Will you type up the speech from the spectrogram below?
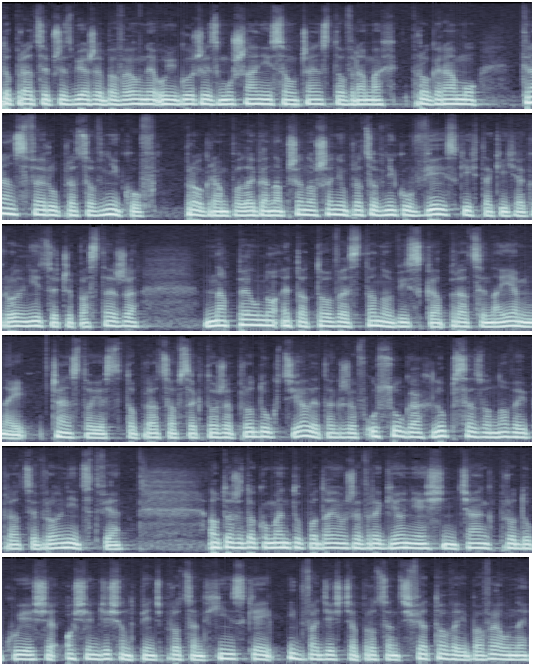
Do pracy przy zbiorze bawełny Ujgurzy zmuszani są często w ramach programu transferu pracowników. Program polega na przenoszeniu pracowników wiejskich, takich jak rolnicy czy pasterze, na pełnoetatowe stanowiska pracy najemnej. Często jest to praca w sektorze produkcji, ale także w usługach lub sezonowej pracy w rolnictwie. Autorzy dokumentu podają, że w regionie Xinjiang produkuje się 85% chińskiej i 20% światowej bawełny,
